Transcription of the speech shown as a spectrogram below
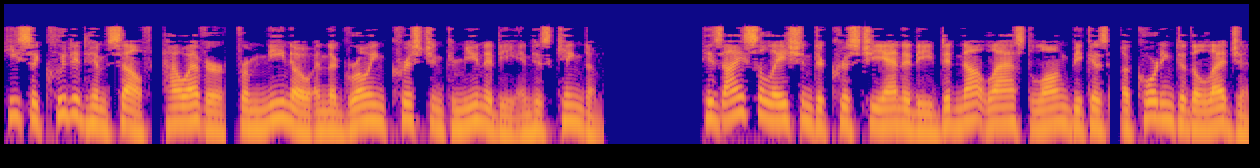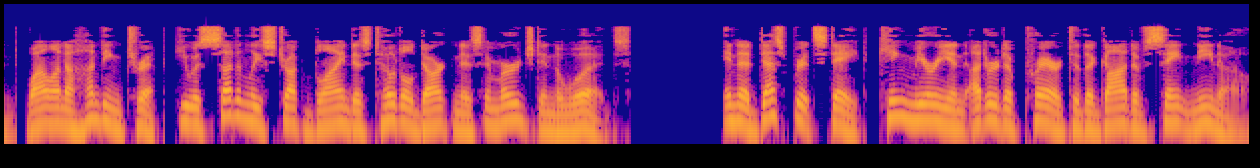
He secluded himself, however, from Nino and the growing Christian community in his kingdom. His isolation to Christianity did not last long because, according to the legend, while on a hunting trip, he was suddenly struck blind as total darkness emerged in the woods. In a desperate state, King Mirian uttered a prayer to the god of Saint Nino.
